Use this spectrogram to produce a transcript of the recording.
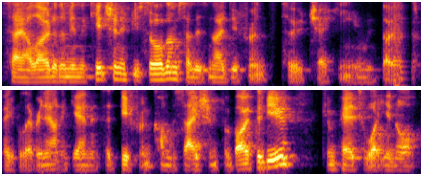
say hello to them in the kitchen if you saw them. So there's no difference to checking in with those people every now and again. It's a different conversation for both of you compared to what you're not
